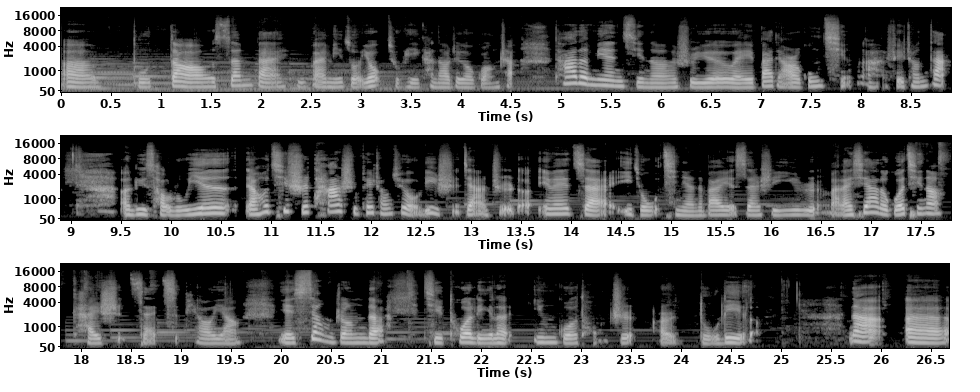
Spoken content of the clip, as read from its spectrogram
呃。不到三百五百米左右就可以看到这个广场，它的面积呢是约为八点二公顷啊，非常大，呃，绿草如茵。然后其实它是非常具有历史价值的，因为在一九五七年的八月三十一日，马来西亚的国旗呢开始在此飘扬，也象征的其脱离了英国统治而独立了。那呃。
